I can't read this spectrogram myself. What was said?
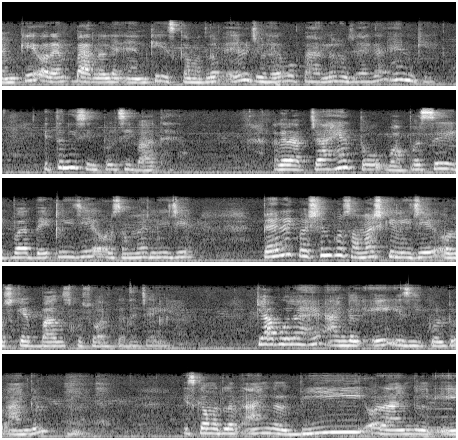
एम के और एम पैरेलल है एन के, इसका मतलब एल जो है, वो पैरेलल हो जाएगा एन के। इतनी सिंपल सी बात है। अगर आप चाहें तो वापस से एक बार देख लीजिए और समझ लीजिए। पहले क्वेश्चन को समझ के लीजिए और उसके बाद उसको सॉल्व करना चाहिए क्या बोला है? Angle A is equal to angle B इसका मतलब एंगल बी और एंगल ए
